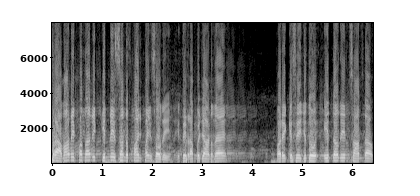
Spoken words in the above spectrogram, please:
ਭਰਾਵਾਂ ਨੇ ਪਤਾ ਨਹੀਂ ਕਿੰਨੇ ਸਨ 5-500 ਦੇ। ਇਹ ਤੇ ਰੱਬ ਜਾਣਦਾ ਹੈ ਪਰ ਇਹ ਕਿਸੇ ਜਦੋਂ ਇਦਾਂ ਦੇ ਇਨਸਾਨ ਦਾ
